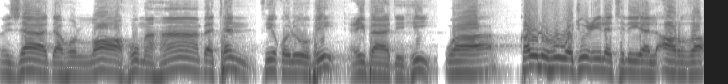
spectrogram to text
زاده الله مهابة في قلوب عباده. وقوله وجعلت لي الأرض.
